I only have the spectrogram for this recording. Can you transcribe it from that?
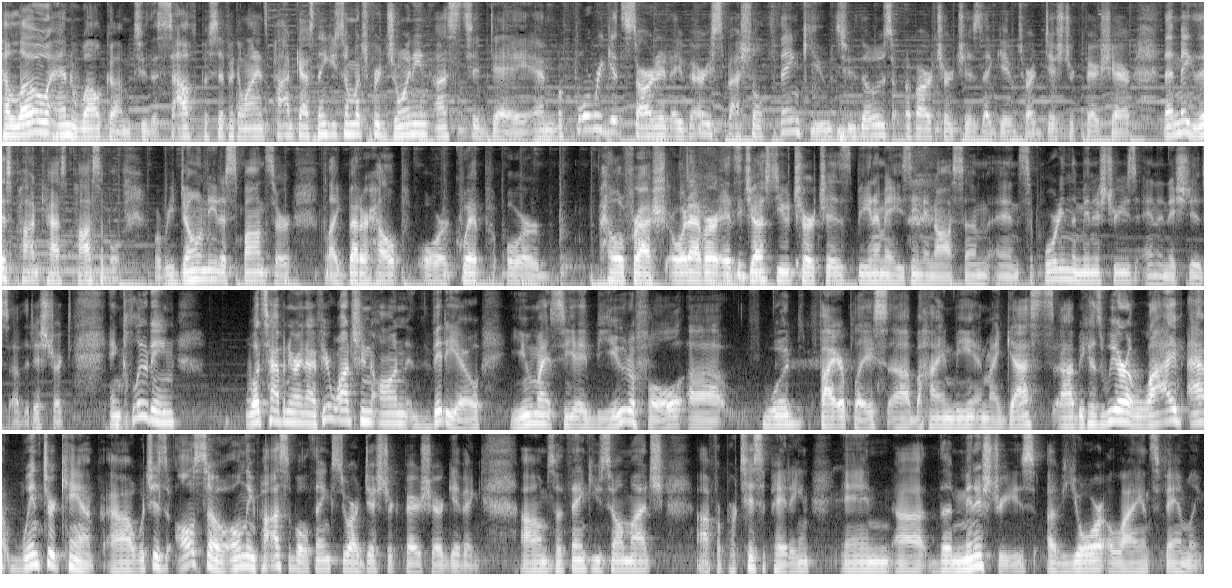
Hello and welcome to the South Pacific Alliance podcast. Thank you so much for joining us today. And before we get started, a very special thank you to those of our churches that give to our district fair share that make this podcast possible, where we don't need a sponsor like BetterHelp or Quip or HelloFresh or whatever. It's just you churches being amazing and awesome and supporting the ministries and initiatives of the district, including what's happening right now. If you're watching on video, you might see a beautiful uh, wood fireplace uh, behind me and my guests uh, because we are live at winter camp, uh, which is also only possible thanks to our district fair share giving. Um, so thank you so much uh, for participating in uh, the ministries of your Alliance family.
